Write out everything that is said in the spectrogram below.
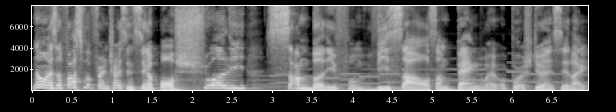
Now as a fast food franchise in Singapore, surely somebody from Visa or some bank will have approached you and say like,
